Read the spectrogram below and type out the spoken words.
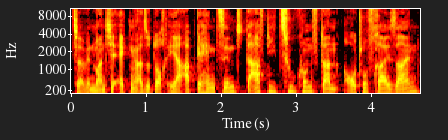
Tja, wenn manche Ecken also doch eher abgehängt sind, darf die Zukunft dann autofrei sein?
